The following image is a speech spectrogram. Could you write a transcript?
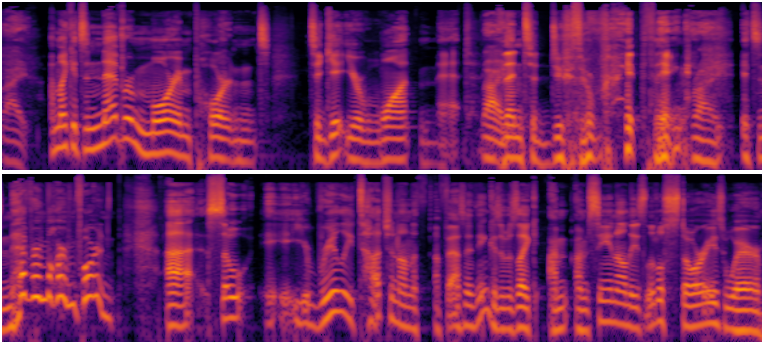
right. I'm like, it's never more important to get your want met Right. than to do the right thing. Right. It's never more important. Uh, so i- i- you're really touching on a, a fascinating thing because it was like I'm I'm seeing all these little stories where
